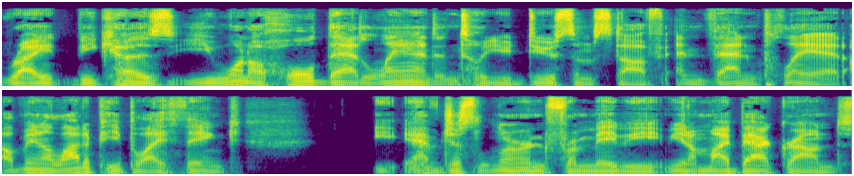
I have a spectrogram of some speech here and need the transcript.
right? Because you want to hold that land until you do some stuff and then play it. I mean, a lot of people, I think, have just learned from maybe, you know, my background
